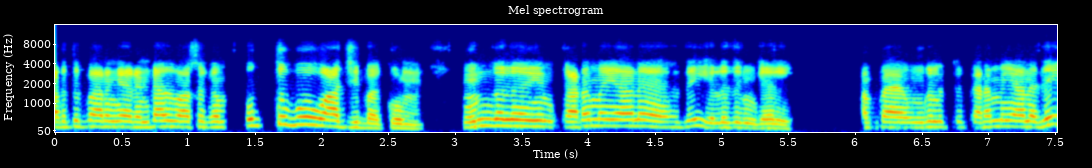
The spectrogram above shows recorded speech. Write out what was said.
அடுத்து பாருங்க. ரெண்டாவது வாசகம் புத்துபு வாஜிபக்கும் உங்களின் கடமையானதை எழுதுங்கள். அப்ப உங்களுக்கு கடமையானதை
